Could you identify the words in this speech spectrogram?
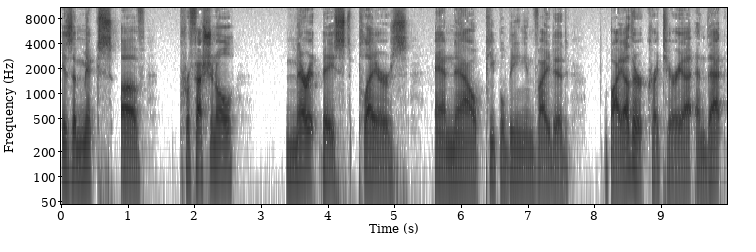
is a mix of professional, merit-based players, and now people being invited by other criteria, and that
